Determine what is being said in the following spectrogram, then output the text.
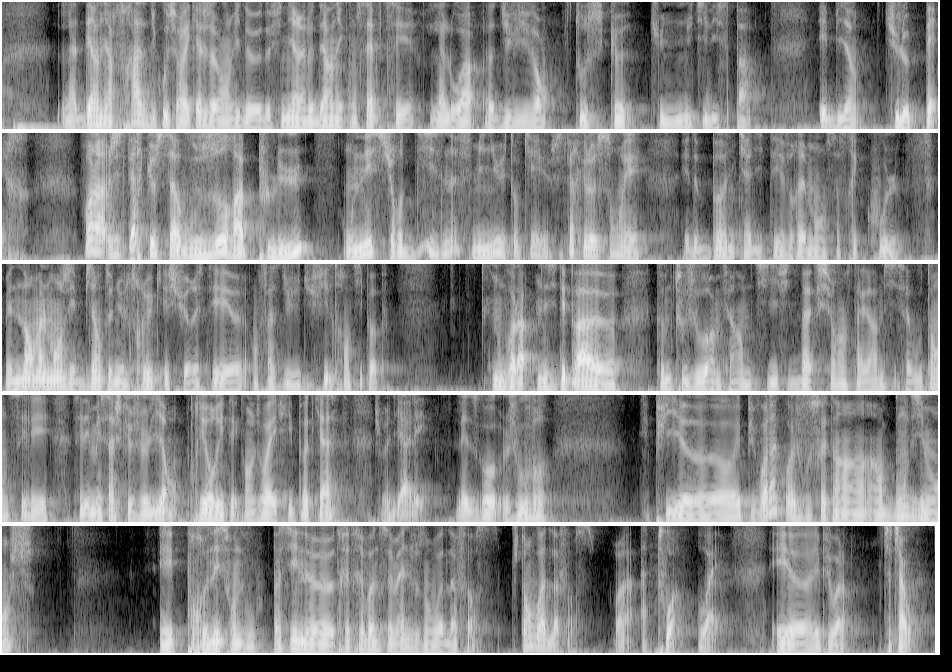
la dernière phrase du coup sur laquelle j'avais envie de, finir et le dernier concept c'est la loi du vivant. Tout ce que tu n'utilises pas, eh bien tu le perds. Voilà, j'espère que ça vous aura plu. On est sur 19 minutes, ok. J'espère que le son est, de bonne qualité, vraiment, ça serait cool. Mais normalement, j'ai bien tenu le truc et je suis resté euh, en face du filtre anti-pop. Donc voilà, n'hésitez pas, euh, comme toujours, à me faire un petit feedback sur Instagram si ça vous tente. C'est les, les messages que je lis en priorité. Quand je dois écrire podcast, je me dis, allez, let's go, j'ouvre. Et puis, euh, et puis voilà quoi, je vous souhaite un, bon dimanche. Et prenez soin de vous. Passez une euh, très très bonne semaine, je vous envoie de la force. Je t'envoie de la force. Voilà, à toi, ouais. Et, et puis voilà. Ciao ciao.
